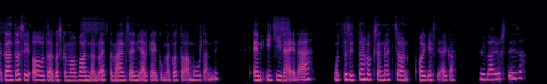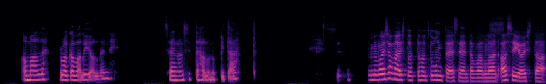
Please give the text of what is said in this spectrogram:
joka on tosi outoa, koska mä oon vannannut, että mä en sen jälkeen, kun mä kotoa muutan, niin en ikinä enää. Mutta sitten on hoksannut, että se on oikeasti aika hyvä justiinsa omalle ruokavaliolle, niin sen on sitten halunnut pitää. Mä voin samaistua tuohon tunteeseen tavallaan asioista,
